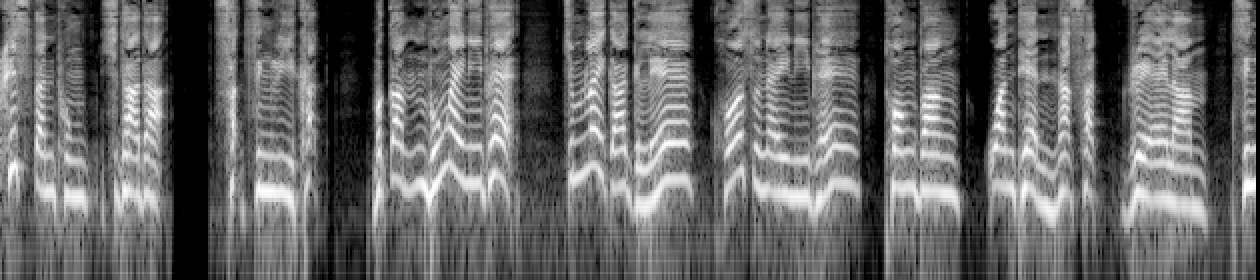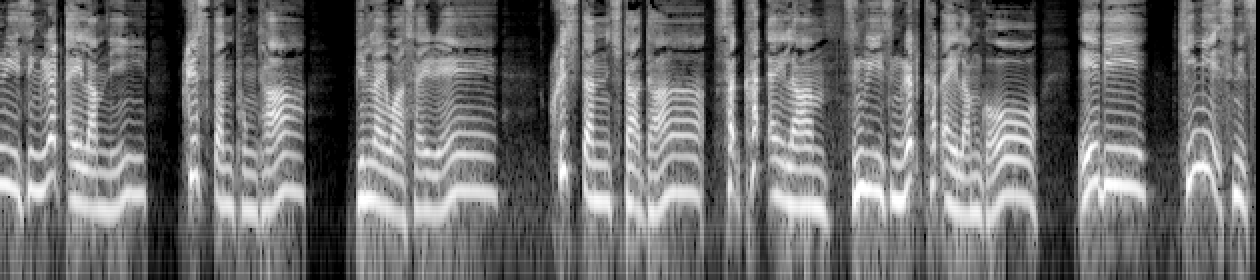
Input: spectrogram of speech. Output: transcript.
คริสตันพุงชิดาดาสัตสิงรีคัดมกำบุงไอนีเพจุมไลกากเลขอสุนไอนีเพทองบังวันเทนนัสัตเรไอลามสิงรีสิงรัดไอลามนี้ คริสตันพุงทาบินไลว่าไซเรคริสตันชตาดาสักคัดไอลามสิงรีสิงรัดคัดไอลามโกเอดี คิมิสนิซ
